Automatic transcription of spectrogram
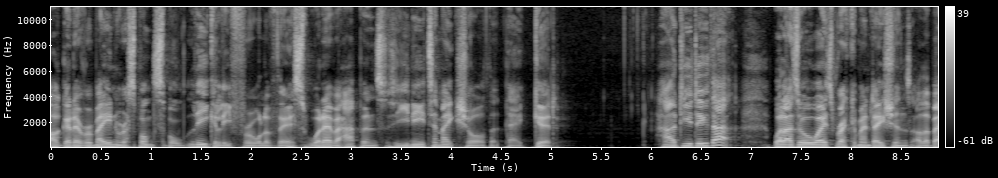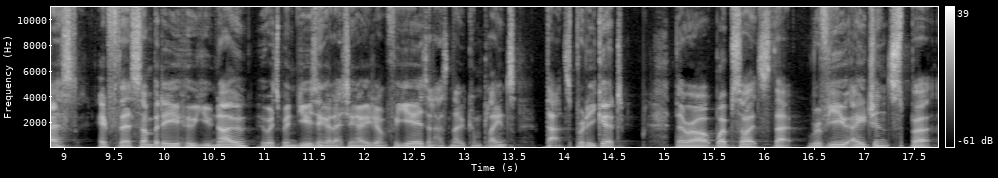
are going to remain responsible legally for all of this, whatever happens. So you need to make sure that they're good. How do you do that? Well, as always, recommendations are the best. If there's somebody who you know who has been using a letting agent for years and has no complaints, that's pretty good. There are websites that review agents, but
